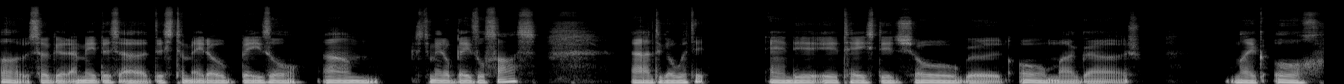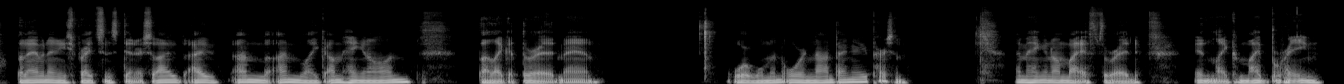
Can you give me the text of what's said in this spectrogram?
Oh, it was so good. I made this uh this tomato basil um this tomato basil sauce uh to go with it and it, it tasted so good. Oh my gosh. Like, oh, but I haven't had any Sprite since dinner. So I I I'm I'm like I'm hanging on by like a thread, man. Or woman or non-binary person. I'm hanging on by a thread and like my brain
